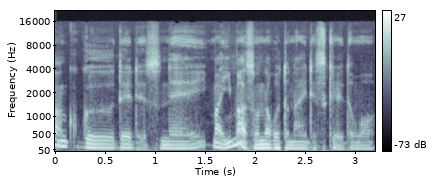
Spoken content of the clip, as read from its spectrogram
韓国でですね、まあ、今はそんなことないですけれども、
